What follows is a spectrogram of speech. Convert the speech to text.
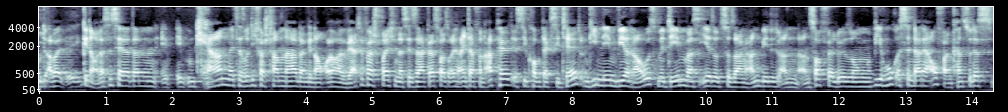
Gut, aber äh, genau, das ist ja dann im Kern, wenn ich das richtig verstanden habe, dann genau euer Werteversprechen, dass ihr sagt, das, was euch eigentlich davon abhält, ist die Komplexität und die nehmen wir raus mit dem, was ihr sozusagen anbietet an, an Softwarelösungen. Wie hoch ist denn da der Aufwand? Kannst du das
